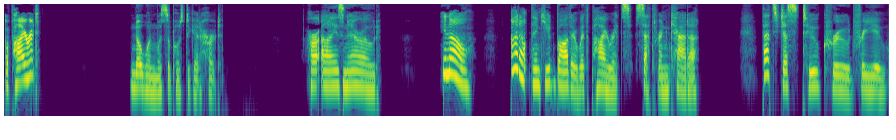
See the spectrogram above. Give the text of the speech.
A pirate? No one was supposed to get hurt. Her eyes narrowed. You know, I don't think you'd bother with pirates, Sethran Kada. That's just too crude for you.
